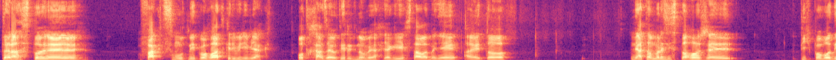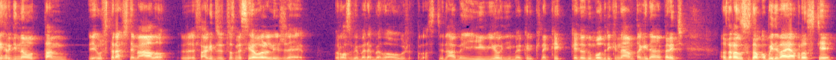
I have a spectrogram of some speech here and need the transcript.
Teraz to je fakt smutný pohľad, keď vidím, jak odchádzajú tí hrdinovia, jak je stále menej a je to... Mňa to mrzí z toho, že tých pôvodných hrdinov tam je už strašne málo. Že fakt, že to sme si hovorili, že rozbieme rebelov, že proste dáme ich, vyhodíme, ke, keď dojdú modrí k nám, tak ich dáme preč. A zrazu sú tam obidvaja proste.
